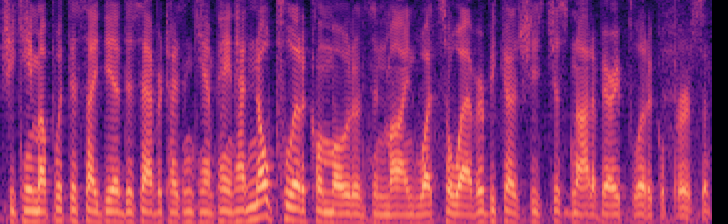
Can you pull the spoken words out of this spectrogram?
she came up with this idea, of this advertising campaign, had no political motives in mind whatsoever because she's just not a very political person.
